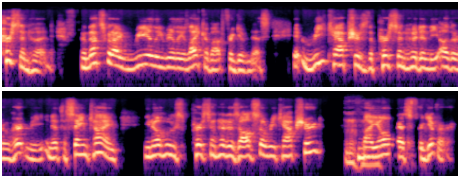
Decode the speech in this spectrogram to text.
personhood. And that's what I really, really like about forgiveness. It recaptures the personhood in the other who hurt me. And at the same time, you know whose personhood is also recaptured? Mm-hmm. My own as forgiver.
